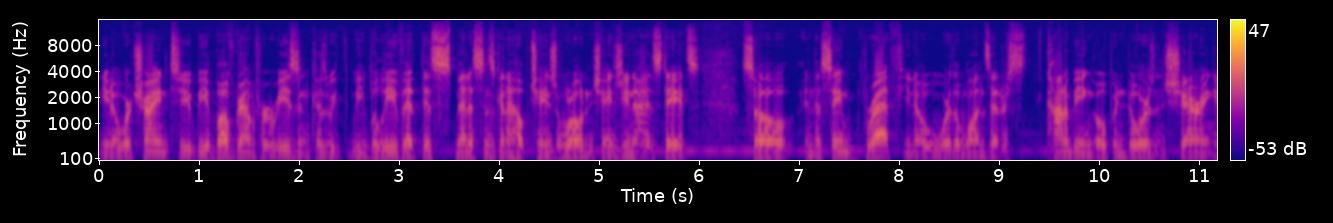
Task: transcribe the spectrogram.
You know, we're trying to be above ground for a reason because we, we believe that this medicine is going to help change the world and change the United States. So in the same breath, you know, we're the ones that are kind of being open doors and sharing.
